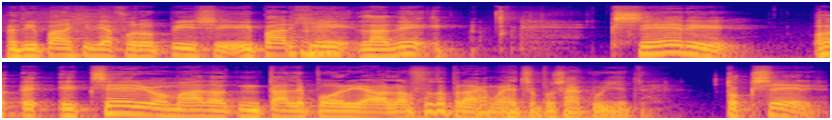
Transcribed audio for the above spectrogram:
Γιατί υπάρχει διαφοροποίηση. Υπάρχει, mm-hmm. δηλαδή, ξέρει, ε, ε, ξέρει η ομάδα ότι είναι ταλαιπωρία όλο αυτό το πράγμα έτσι όπως ακούγεται. Το ξέρει.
